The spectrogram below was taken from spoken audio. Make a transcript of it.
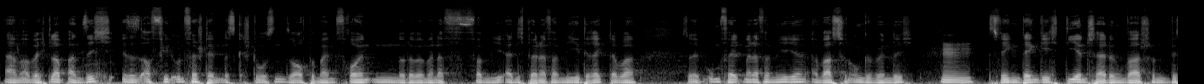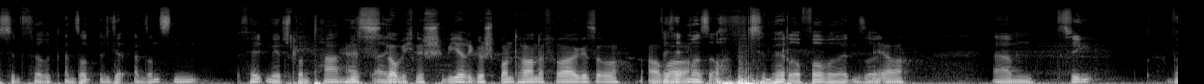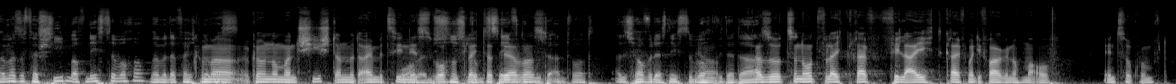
Ähm, aber ich glaube, an sich ist es auf viel Unverständnis gestoßen, so auch bei meinen Freunden oder bei meiner Familie, äh, nicht bei meiner Familie direkt, aber so im Umfeld meiner Familie äh, war es schon ungewöhnlich. Hm. Deswegen denke ich, die Entscheidung war schon ein bisschen verrückt. Anson gesagt, ansonsten fällt mir jetzt spontan ja, nichts ein. Das ist, glaube ich, eine schwierige, spontane Frage so. Aber Vielleicht hätten wir uns auch ein bisschen mehr darauf vorbereiten sollen. Ja. Ähm, deswegen wollen wir so verschieben auf nächste Woche? Wollen wir da vielleicht können wir, können wir nochmal einen Skistand mit einbeziehen Boah, nächste Woche? Vielleicht hat der was. Gute Antwort. Also ich hoffe, der ist nächste Woche ja. wieder da. Also zur Not vielleicht greift vielleicht greift mal die Frage nochmal auf in Zukunft.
